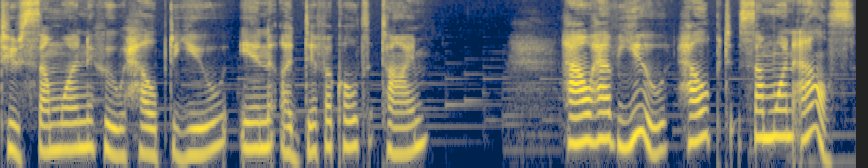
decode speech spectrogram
to someone who helped you in a difficult time? How have you helped someone else?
